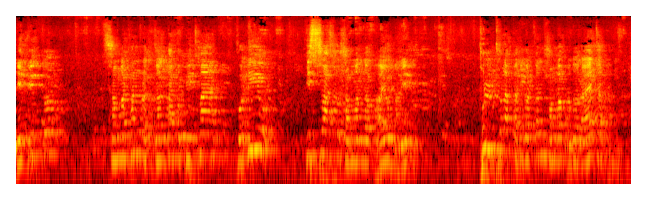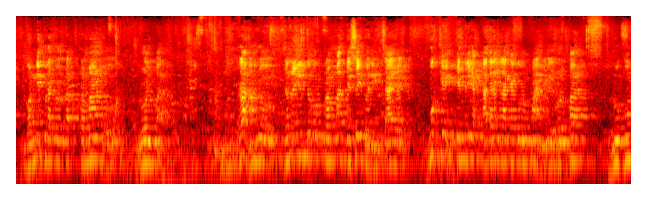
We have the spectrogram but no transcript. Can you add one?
नेतृत्व सङ्गठन र जनताको बिचमा बलियो विश्वासको सम्बन्ध भयो भने ठुल्ठुला परिवर्तन सम्भव हुँदो रहेछ भन्ने कुराको एउटा प्रमाण हो रोल्पा र हाम्रो जनयुद्धको क्रममा देशैभरि चाहे मुख्य केन्द्रीय आधार इलाकाको रूपमा हामीले रोल्पा रुकुम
